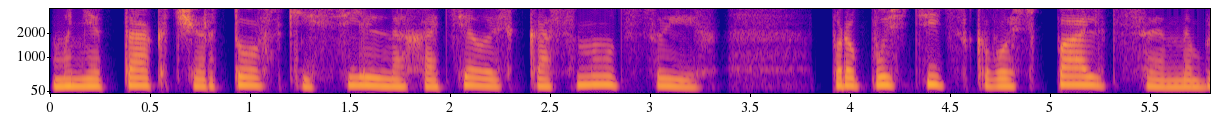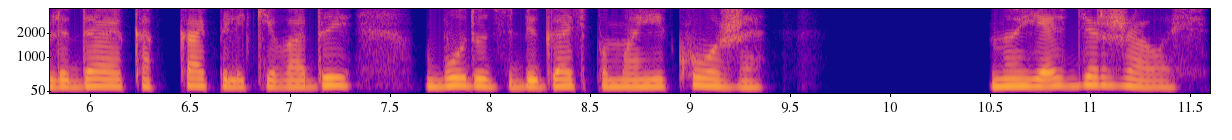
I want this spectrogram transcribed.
Мне так чертовски сильно хотелось коснуться их, пропустить сквозь пальцы, наблюдая, как капельки воды будут сбегать по моей коже. Но я сдержалась.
